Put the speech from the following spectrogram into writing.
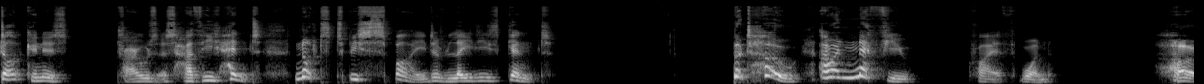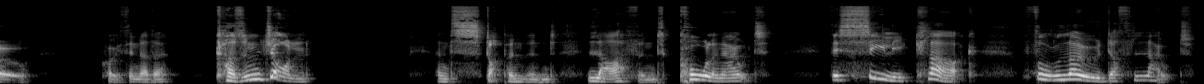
Duck in his trousers hath he hent, not to be spied of ladies gent. But ho! our nephew, crieth one. Ho! quoth another, cousin John. And stoppen and laugh and callen out, this Seely clerk full low doth lout.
